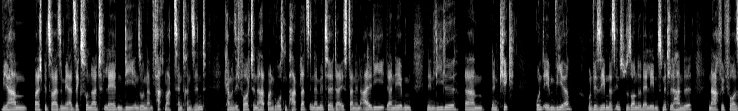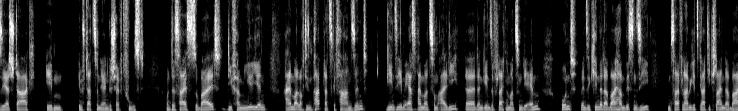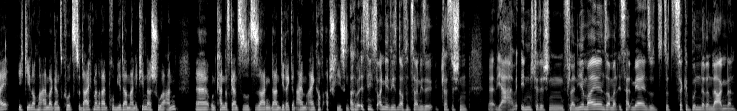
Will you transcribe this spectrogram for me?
Wir haben beispielsweise mehr als 600 Läden, die in sogenannten Fachmarktzentren sind. Kann man sich vorstellen, da hat man einen großen Parkplatz in der Mitte, da ist dann ein Aldi daneben, ein Lidl, ähm, ein Kick und eben wir. Und wir sehen, dass insbesondere der Lebensmittelhandel nach wie vor sehr stark eben im stationären Geschäft fußt. Und das heißt, sobald die Familien einmal auf diesen Parkplatz gefahren sind, gehen Sie eben erst einmal zum Aldi, äh, dann gehen Sie vielleicht nochmal zum DM und wenn Sie Kinder dabei haben, wissen Sie, im Zweifel habe ich jetzt gerade die Kleinen dabei. Ich gehe noch mal einmal ganz kurz zu Deichmann rein, probiere da meine Kinderschuhe an äh, und kann das Ganze sozusagen dann direkt in einem Einkauf abschließen. Also man ist nicht so angewiesen auf sozusagen diese klassischen, äh, ja, innenstädtischen Flaniermeilen, sondern man ist halt mehr in so, so zweckgebundeneren Lagen dann.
